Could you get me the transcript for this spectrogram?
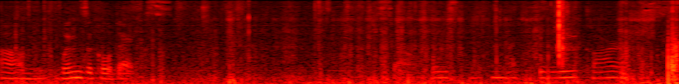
um, whimsical decks. So three cards?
